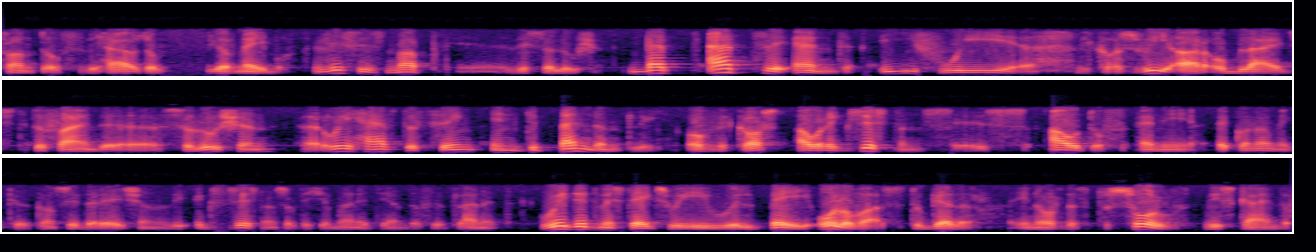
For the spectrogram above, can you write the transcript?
front of the house of your neighbor. This is not uh, the solution. But at the end, if we, uh, because we are obliged to find a solution, uh, we have to think independently of the cost. Our existence is out of any economic consideration, the existence of the humanity and of the planet. We did mistakes, we will pay all of us together in order to solve these kind of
